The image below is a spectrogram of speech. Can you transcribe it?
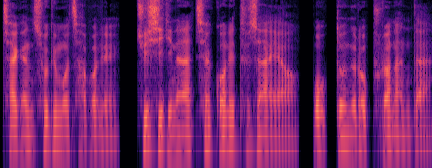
작은 소규모 자본을 주식이나 채권에 투자하여 목돈으로 불어난다.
